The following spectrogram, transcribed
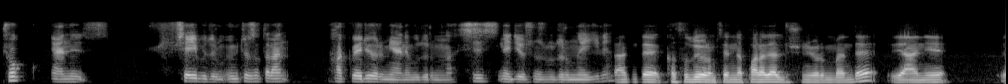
çok yani şey bir durum. Ümit Özat'a ben hak veriyorum yani bu durumla. Siz ne diyorsunuz bu durumla ilgili? Ben de katılıyorum. Seninle paralel düşünüyorum ben de. Yani e,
